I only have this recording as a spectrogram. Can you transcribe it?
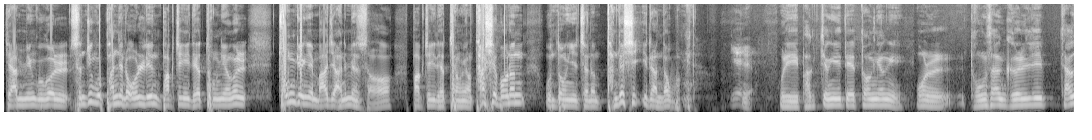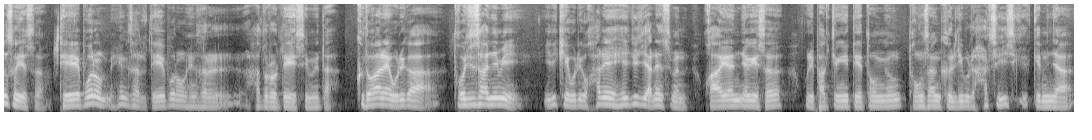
대한민국을 선진국 반열에 올린 박정희 대통령을 존경에 맞이 않으면서 박정희 대통령 다시 보는 운동이 저는 반드시 일어난다고 봅니다. 예. 우리 박정희 대통령이 오늘 동상 건립 장소에서 대보름 행사를 대보름 행사를 하도록 되어 있습니다. 그동안에 우리가 도지사님이 이렇게 우리가 화려해 주지 않았으면 과연 여기서 우리 박정희 대통령 동상 건립을 할 수 있겠느냐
